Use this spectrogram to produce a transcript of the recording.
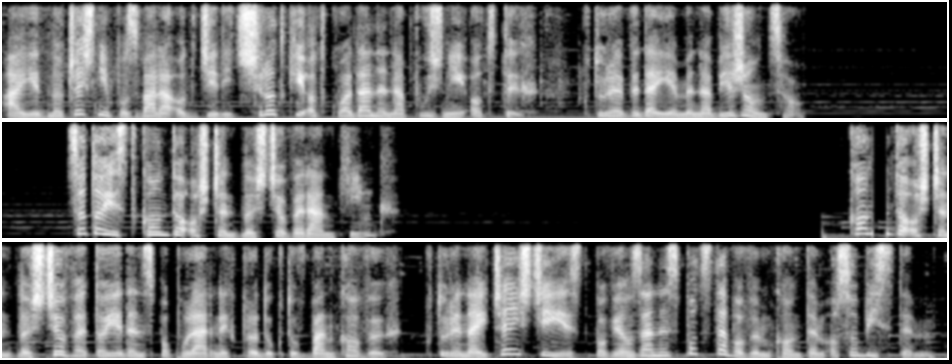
a jednocześnie pozwala oddzielić środki odkładane na później od tych, które wydajemy na bieżąco. Co to jest konto oszczędnościowe ranking? Konto oszczędnościowe to jeden z popularnych produktów bankowych, który najczęściej jest powiązany z podstawowym kontem osobistym.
